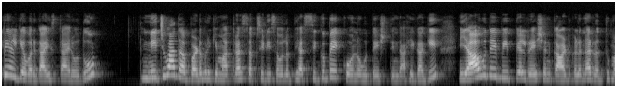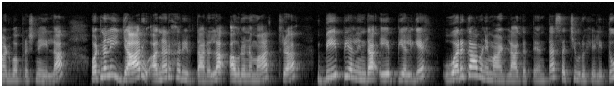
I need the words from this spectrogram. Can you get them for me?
ಪಿ ಎಲ್ಗೆ ವರ್ಗಾಯಿಸ್ತಾ ಇರೋದು ನಿಜವಾದ ಬಡವರಿಗೆ ಮಾತ್ರ ಸಬ್ಸಿಡಿ ಸೌಲಭ್ಯ ಸಿಗಬೇಕು ಅನ್ನೋ ಉದ್ದೇಶದಿಂದ. ಹೀಗಾಗಿ ಯಾವುದೇ ಬಿ ಪಿ ಎಲ್ ರೇಷನ್ ಕಾರ್ಡ್ಗಳನ್ನು ರದ್ದು ಮಾಡುವ ಪ್ರಶ್ನೆ ಇಲ್ಲ. ಒಟ್ಟಿನಲ್ಲಿ ಯಾರು ಅನರ್ಹರಿರ್ತಾರಲ್ಲ, ಅವರನ್ನು ಮಾತ್ರ ಬಿ ಪಿ ಎಲ್ನಿಂದ ಎ ಪಿ ಎಲ್ಗೆ ವರ್ಗಾವಣೆ ಮಾಡಲಾಗತ್ತೆ ಅಂತ ಸಚಿವರು ಹೇಳಿದ್ದು,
